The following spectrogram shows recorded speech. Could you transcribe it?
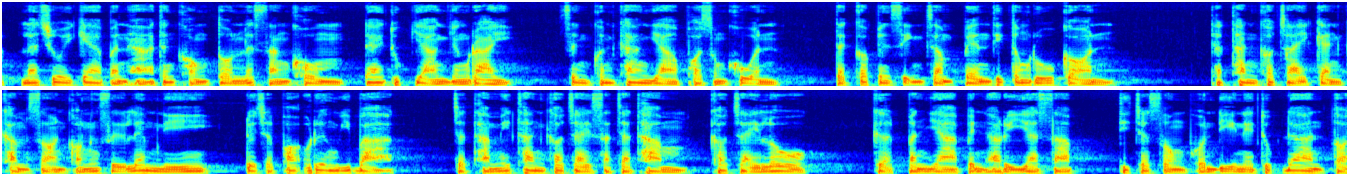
ชน์และช่วยแก้ปัญหาทั้งของตนและสังคมได้ทุกอย่างอย่างไร ซึ่งค่อนข้างยาวพอสมควร แต่ก็เป็นสิ่งจำเป็นที่ต้องรู้ก่อน ถ้าท่านเข้าใจแก่นคำสอนของหนังสือเล่มนี้ โดยเฉพาะเรื่องวิบาก จะทำให้ท่านเข้าใจสัจธรรม เข้าใจโลก เกิดปัญญาเป็นอริยทรัพย์ ที่จะส่งผลดีในทุกด้านต่อ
